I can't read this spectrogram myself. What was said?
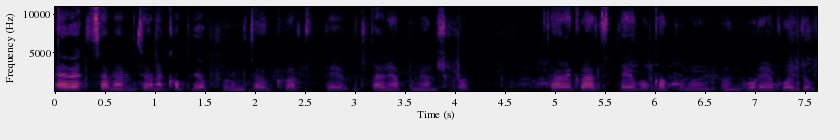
Evet hemen bir tane kapı yapıyorum. Bir tane craft table, iki tane yaptım yanlışlıkla. Bir tane craft table kapının oraya koydum.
